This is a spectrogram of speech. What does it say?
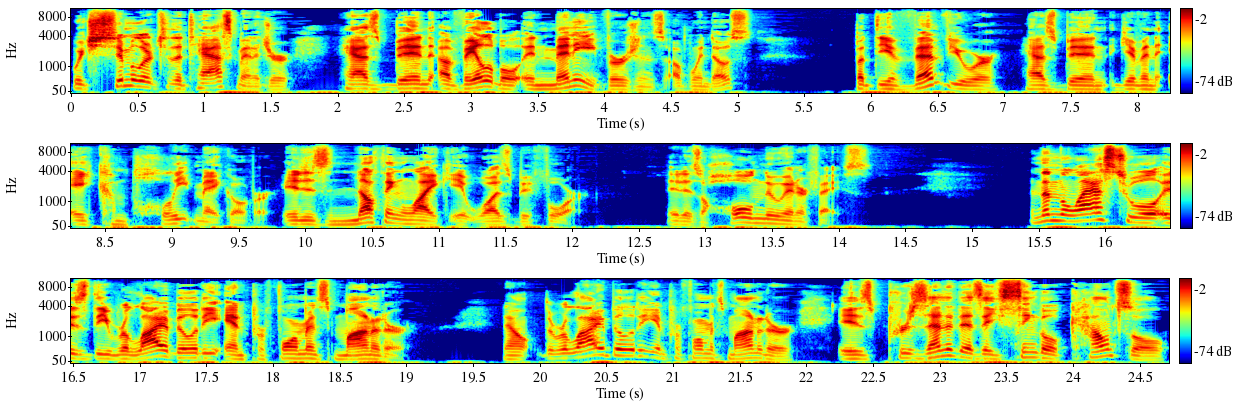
which similar to the Task Manager has been available in many versions of Windows, but the Event Viewer has been given a complete makeover. It is nothing like it was before. It is a whole new interface. And then the last tool is the Reliability and Performance Monitor. Now, the Reliability and Performance Monitor is presented as a single console,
